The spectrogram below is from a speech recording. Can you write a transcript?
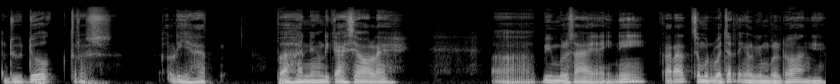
duduk terus lihat bahan yang dikasih oleh uh, bimbel saya ini karena sumber belajar tinggal bimbel doang ya.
